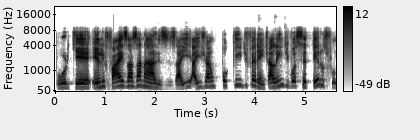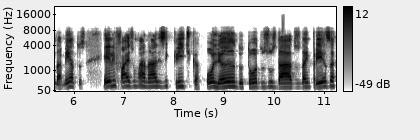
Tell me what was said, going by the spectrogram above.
porque ele faz as análises. Aí, aí já é um pouquinho diferente. Além de você ter os fundamentos, ele faz uma análise crítica, olhando todos os dados da empresa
